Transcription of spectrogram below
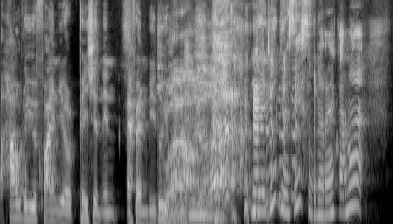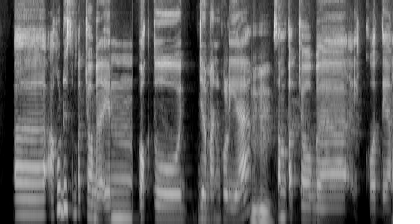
how do you find your passion in F&B itu gimana? Wow. Enggak juga sih sebenarnya karena eh, aku udah sempet cobain waktu zaman kuliah Mm-mm. sempat coba ikut yang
